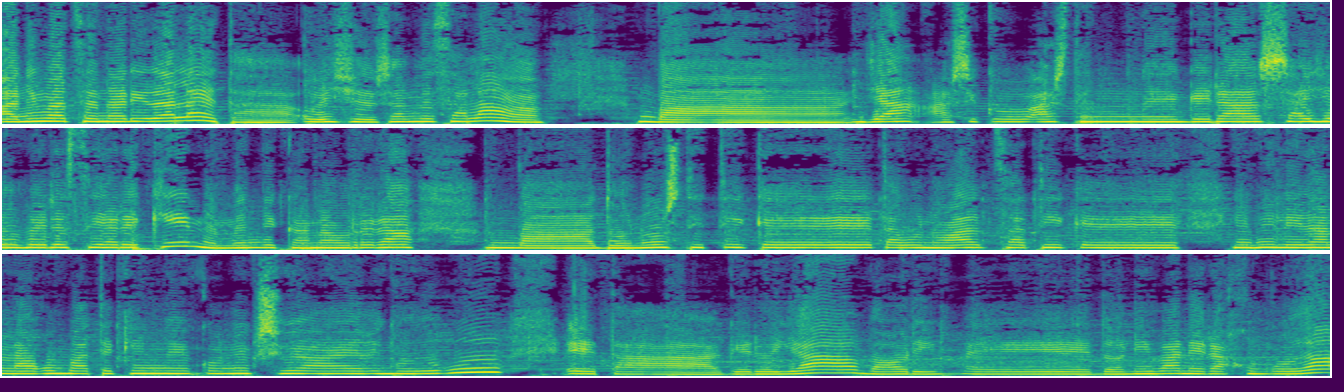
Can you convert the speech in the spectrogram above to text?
animatzen ari dela eta hoize esan bezala, ba, ja, hasiko hasten gera saio bereziarekin, hemendikan aurrera, ba, donostitik eh, eta bueno, altzatik e, ibilidan lagun batekin eh, konexioa egingo dugu, eta gero ja, ba hori, e, doniban erajungo da,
